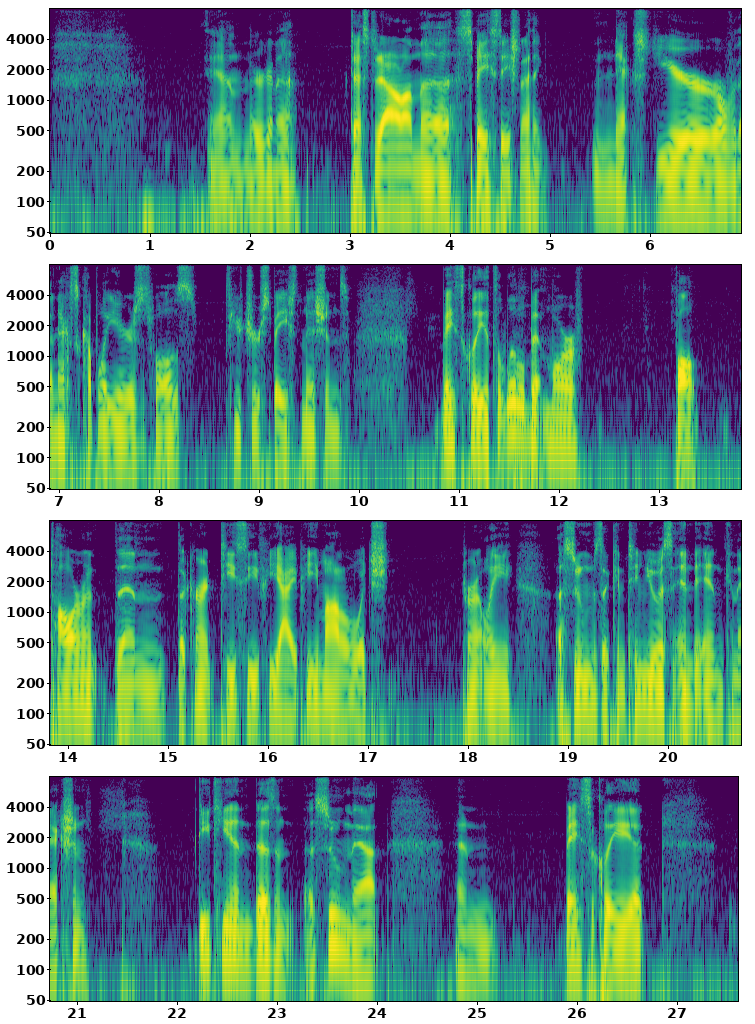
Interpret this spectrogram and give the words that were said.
And they're going to test it out on the space station, I think, next year or over the next couple of years, as well as future space missions. Basically, it's a little bit more fault tolerant than the current TCP/IP model, which currently assumes a continuous end-to-end connection. DTN doesn't assume that, and basically it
